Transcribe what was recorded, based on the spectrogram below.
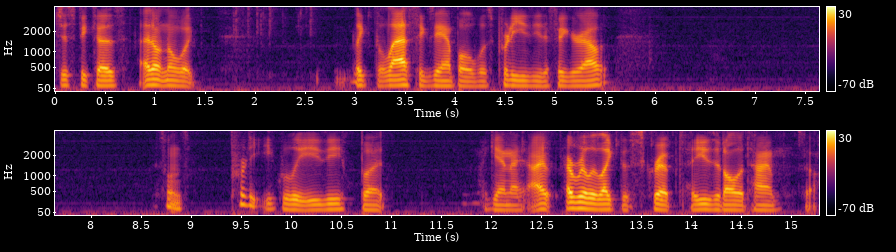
just because I don't know what like the last example was pretty easy to figure out. This one's pretty equally easy, but again, I, I, I really like this script. I use it all the time, so.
